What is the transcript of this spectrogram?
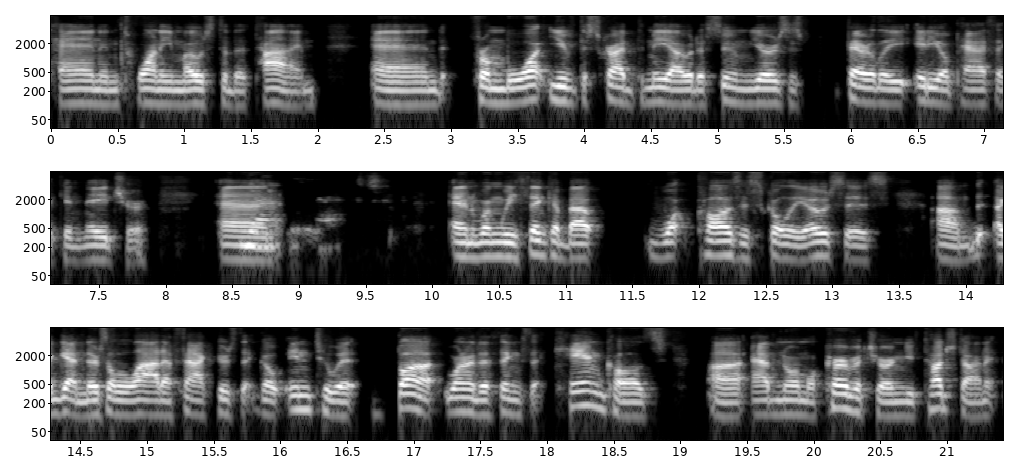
10 and 20 most of the time and from what you've described to me i would assume yours is fairly idiopathic in nature and yeah. and when we think about what causes scoliosis um, again there's a lot of factors that go into it but one of the things that can cause uh, abnormal curvature, and you touched on it,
